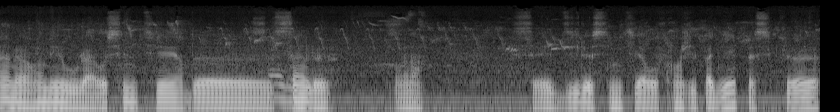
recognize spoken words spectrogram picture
Alors, on est où là? Au cimetière de Saint-Leu. Voilà. C'est dit le cimetière au frangipanier parce que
